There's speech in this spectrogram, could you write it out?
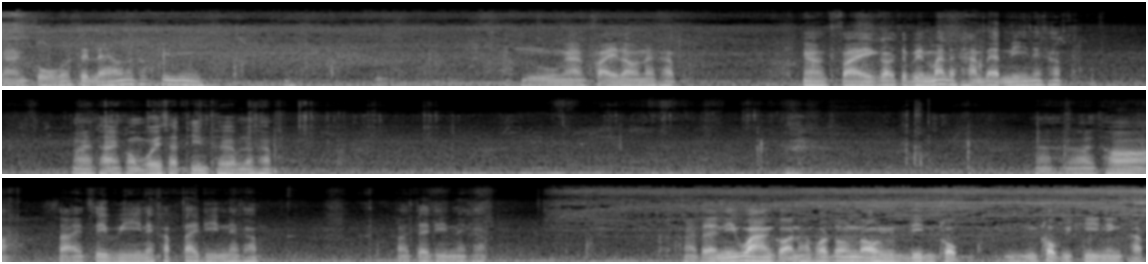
งานโกก็เสร็จแล้วนะครับที่นี่ดูงานไฟเรานะครับ งานไฟก็จะเป็นมาตรฐานแบบนี้นะครับ มาตรฐานของบริษัททีมเทิร์ฟนะครับ อะ รอยท่อสายซีวีนะครับ ใต้ดินนะครับรอยใต้ดินนะครับแต่อันนี้วางก่อนนะครับ เพราะต้องเอาดินกบหินกบอีกทีหนึ่งครับ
